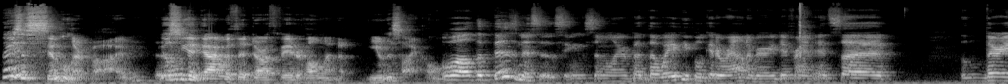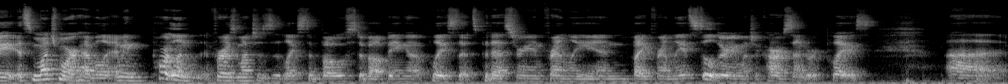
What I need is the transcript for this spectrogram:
There's a similar vibe. You'll see a guy with a Darth Vader helmet and a unicycle. well, the businesses seem similar, but the way people get around are very different. It's uh, very. It's much more heavily. I mean, Portland, for as much as it likes to boast about being a place that's pedestrian friendly and bike friendly, it's still very much a car centric place. Uh,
